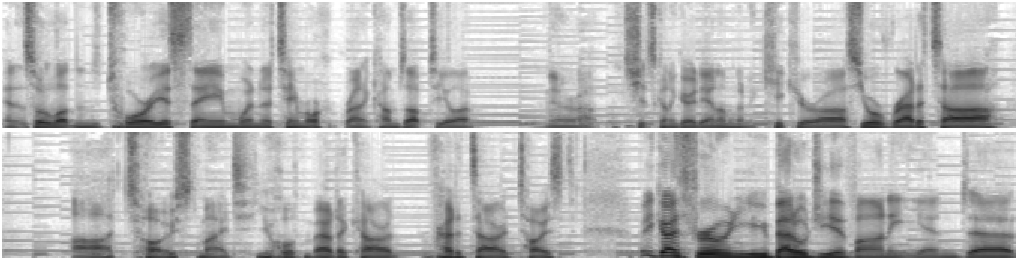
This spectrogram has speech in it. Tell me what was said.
And it's sort of like the notorious theme when a Team Rocket grunt comes up to you, like, all right, shit's gonna go down. I'm gonna kick your ass. You're Rattata. Ah, toast, mate. You're Rattata, Rattata toast. But you go through and you battle Giovanni, and uh,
